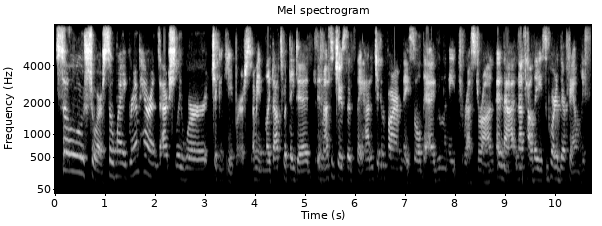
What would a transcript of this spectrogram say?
So, sure. So, my grandparents actually were chicken keepers. I mean, like, that's what they did in Massachusetts. They had a chicken farm, they sold the eggs and the meat to restaurants and that, and that's how they supported their families.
